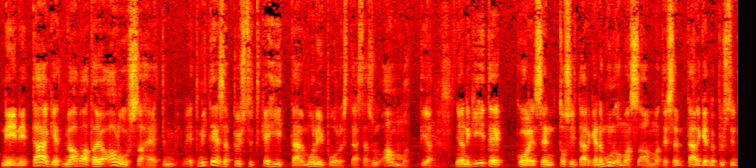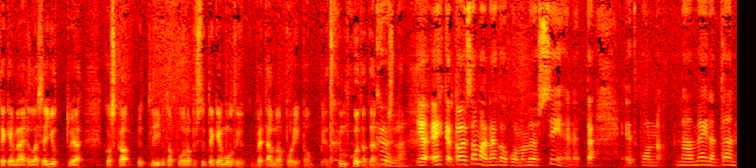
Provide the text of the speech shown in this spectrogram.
Niin, niin tämäkin, että me avataan jo alussa, he, että, että miten sä pystyt kehittämään monipuolista sitä sun ammattia. Mm. Ja ainakin itse koen sen tosi tärkeänä mun omassa ammatissa. Täälläkin, että mä pystyn tekemään erilaisia juttuja, koska nyt liikuntapuolella pystyy tekemään muutakin kuin vetämään podipomppia tai muuta tämmöistä. Kyllä. Ja ehkä toi sama näkökulma myös siihen, että, että kun nämä meidän tämän,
